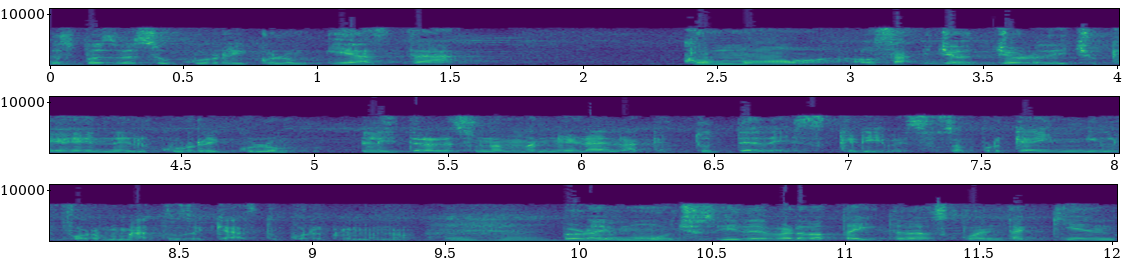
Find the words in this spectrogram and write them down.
Después ves su currículum y hasta cómo, o sea, yo, yo lo he dicho que en el currículum literal es una manera en la que tú te describes, o sea, porque hay mil formatos de que hagas tu currículum, ¿no? Pero hay muchos y de verdad ahí te das cuenta quién,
